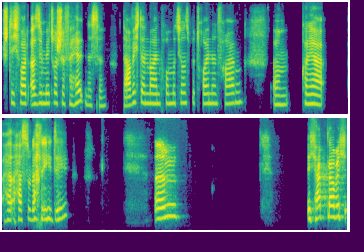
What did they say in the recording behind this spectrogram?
Stichwort asymmetrische Verhältnisse. Darf ich denn meinen Promotionsbetreuenden fragen? Ähm, Conja, hast du da eine Idee? Ähm, ich habe, glaube ich,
